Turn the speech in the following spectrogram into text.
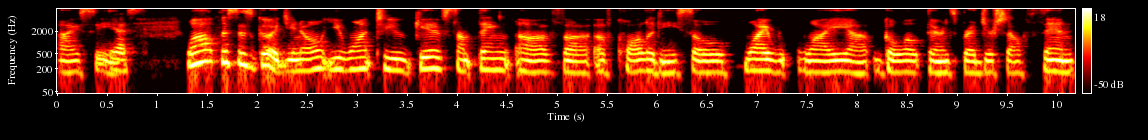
I see. Yes. Well, this is good. You know, you want to give something of uh, of quality. So why why uh, go out there and spread yourself thin?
